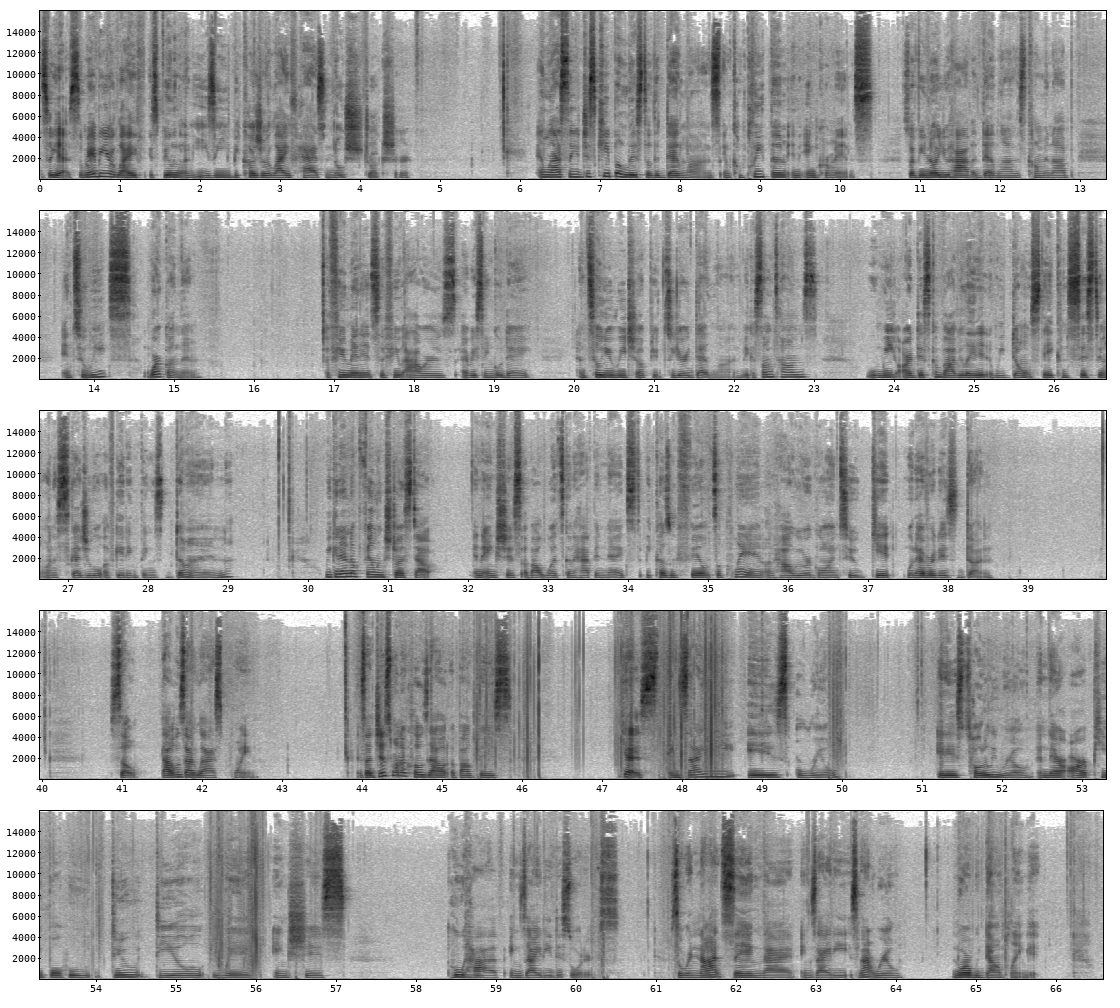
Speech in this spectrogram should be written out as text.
So yes, yeah, so maybe your life is feeling uneasy because your life has no structure. And lastly, just keep a list of the deadlines and complete them in increments. So if you know you have a deadline that's coming up in two weeks, work on them. A few minutes, a few hours every single day until you reach up to your deadline. Because sometimes when we are discombobulated and we don't stay consistent on a schedule of getting things done, we can end up feeling stressed out and anxious about what's going to happen next because we failed to plan on how we were going to get whatever it is done. So, that was our last point. And so, I just want to close out about this. Yes, anxiety is real. It is totally real. And there are people who do deal with anxious, who have anxiety disorders. So we're not saying that anxiety is not real, nor are we downplaying it.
